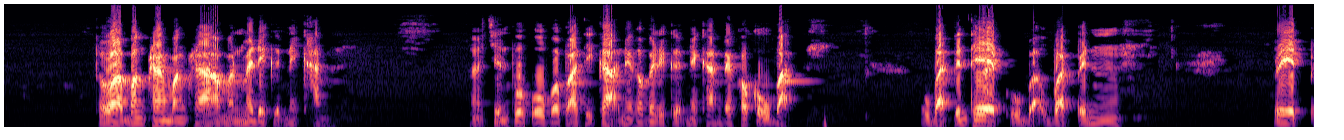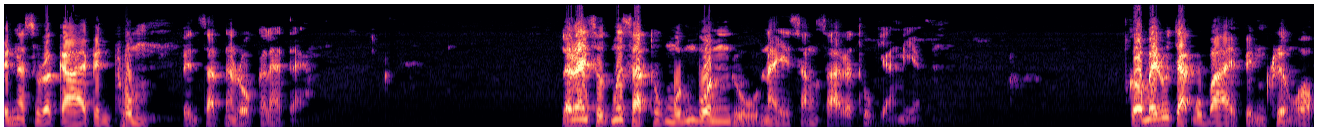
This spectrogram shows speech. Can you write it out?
ๆ เพราะว่าบางครั้งบางคราวมันไม่ได้เกิดในคันเช่นพวกโอปปาติกะเนี่ยเขาไม่ได้เกิดในคันแต่เขาก็อุบัติ อุบัติเป็นเทพอุบัติอุบัติเป็นเปรตเป็นอสุรกายเป็นพรหมเป็นสัตว์นรกก็แล้วแต่ แล้วในสุดเมื่อสัตว์ถูกหมุนวนอยู่ในสังสารทุกข์อย่างนี้ ก็ไม่รู้จักอุบายเป็นเครื่องออก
